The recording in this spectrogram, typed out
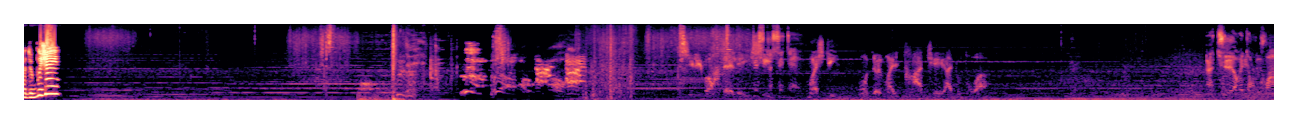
De bouger Si l'immortel est ici, moi je dis, on devrait le traquer à nous trois. Un tueur est dans le coin.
